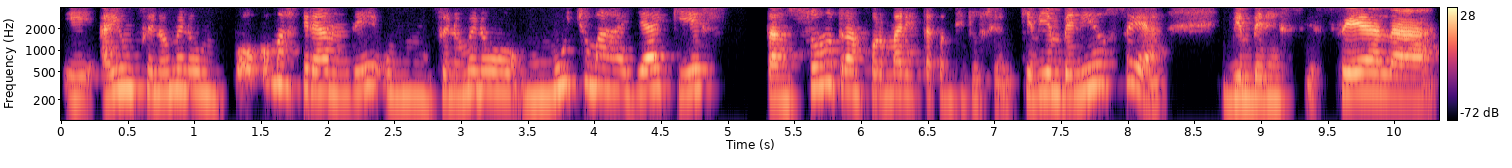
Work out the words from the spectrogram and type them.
eh, hay un fenómeno un poco más grande, un fenómeno mucho más allá que es tan solo transformar esta constitución. Que bienvenido sea, bienvenido sea la,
